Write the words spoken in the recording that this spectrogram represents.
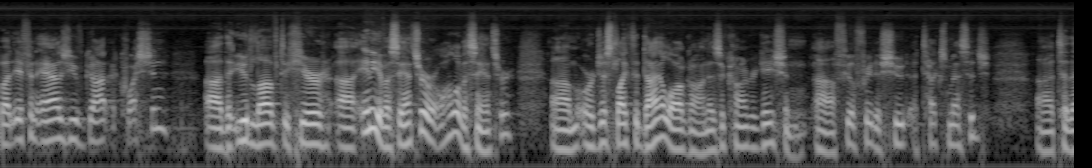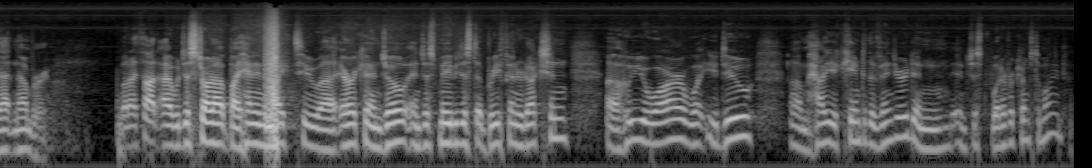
But if and as you've got a question uh, that you'd love to hear uh, any of us answer or all of us answer, um, or just like to dialogue on as a congregation, uh, feel free to shoot a text message uh, to that number. But I thought I would just start out by handing the mic to uh, Erica and Joe and just maybe just a brief introduction who you are, what you do, um, how you came to the vineyard, and, and just whatever comes to mind.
